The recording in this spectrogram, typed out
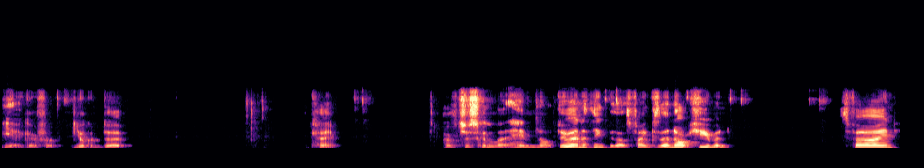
Yeah, go for it. You're going to do it. Okay. I was just going to let him not do anything, but that's fine because they're not human. It's fine.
